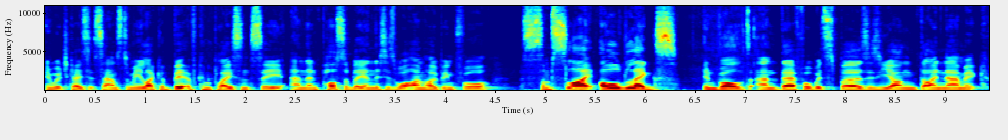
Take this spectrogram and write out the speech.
In which case, it sounds to me like a bit of complacency, and then possibly, and this is what I'm hoping for, some slight old legs involved. And therefore, with Spurs' young, dynamic,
